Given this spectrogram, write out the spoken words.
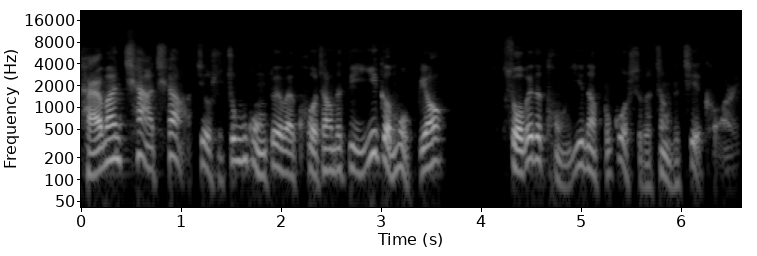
台湾恰恰就是中共对外扩张的第一个目标。所谓的统一呢，不过是个政治借口而已。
